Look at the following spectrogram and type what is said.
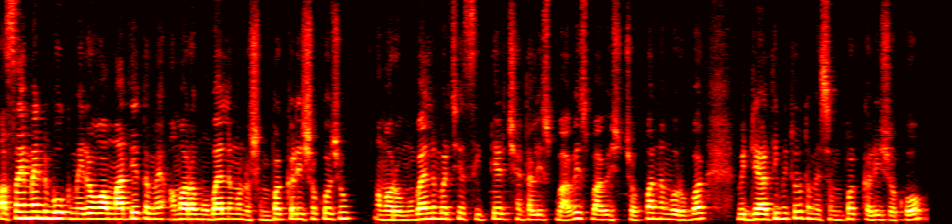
અસાઇનમેન્ટ બુક મેળવવા માટે તમે અમારો મોબાઈલ નંબરનો સંપર્ક કરી શકો છો. અમારો મોબાઈલ નંબર છે સિત્તેર છેતાલીસ બાવીસ બાવીસ ચોપન નંબર ઉપર. વિદ્યાર્થી મિત્રો, તમે સંપર્ક કરી શકો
